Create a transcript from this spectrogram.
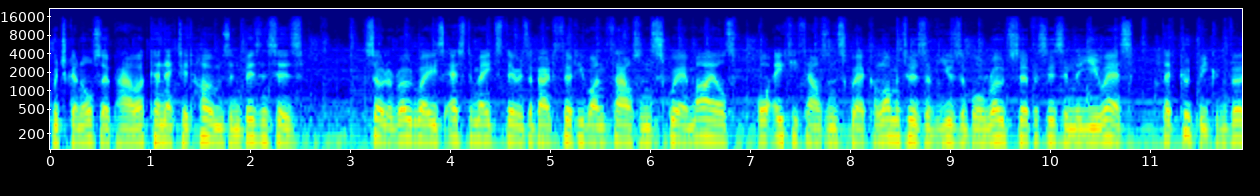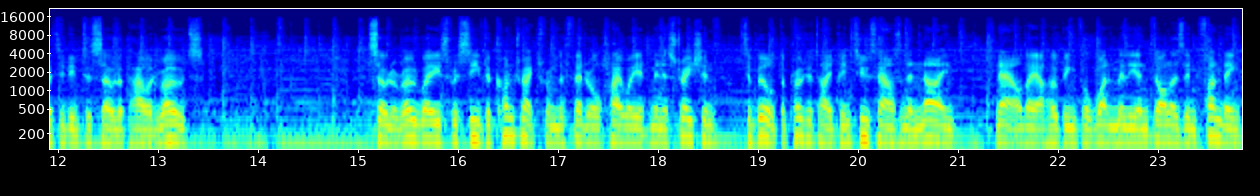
which can also power connected homes and businesses. Solar Roadways estimates there is about 31,000 square miles or 80,000 square kilometers of usable road surfaces in the US that could be converted into solar powered roads. Solar Roadways received a contract from the Federal Highway Administration to build the prototype in 2009. Now they are hoping for $1 million in funding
